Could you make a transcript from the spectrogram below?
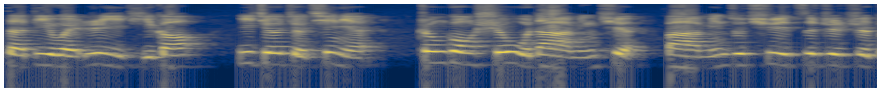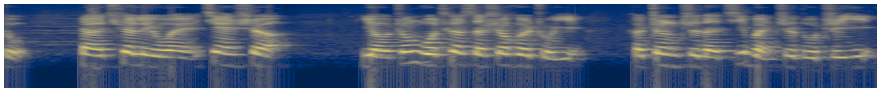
的地位日益提高。一九九七年，中共十五大明确把民族区域自治制度。呃，确立为建设有中国特色社会主义和政治的基本制度之一。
